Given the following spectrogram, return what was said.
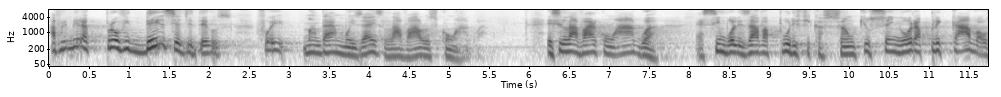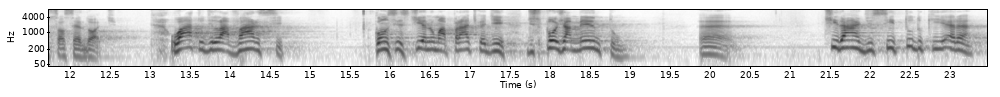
a primeira providência de Deus foi mandar Moisés lavá-los com água. Esse lavar com água é, simbolizava a purificação que o Senhor aplicava ao sacerdote. O ato de lavar-se consistia numa prática de despojamento, é, tirar de si tudo que era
